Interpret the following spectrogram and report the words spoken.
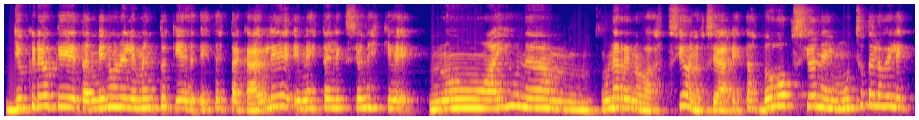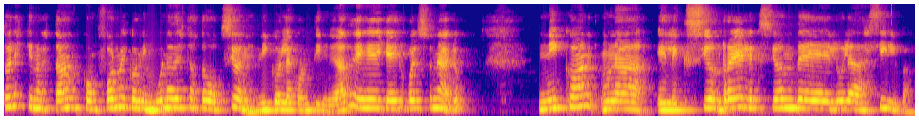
yo creo que también un elemento que es destacable en esta elección es que no hay una, una renovación. O sea, estas dos opciones, hay muchos de los electores que no están conformes con ninguna de estas dos opciones, ni con la continuidad de Jair Bolsonaro, ni con una elección, reelección de Lula da Silva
